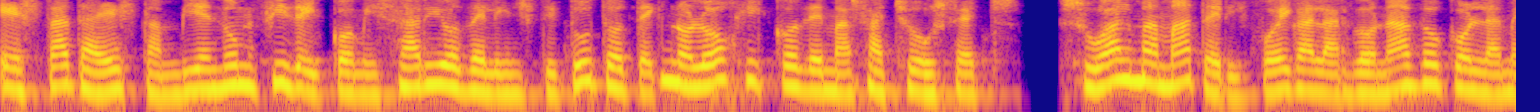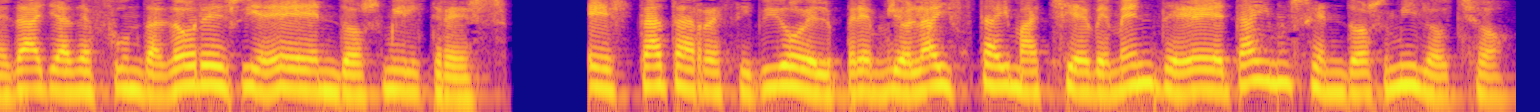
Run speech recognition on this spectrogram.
Stata es también un fideicomisario del Instituto Tecnológico de Massachusetts, su alma mater y fue galardonado con la Medalla de Fundadores YE en 2003. Stata recibió el premio Lifetime Achievement de E-Times en 2008.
